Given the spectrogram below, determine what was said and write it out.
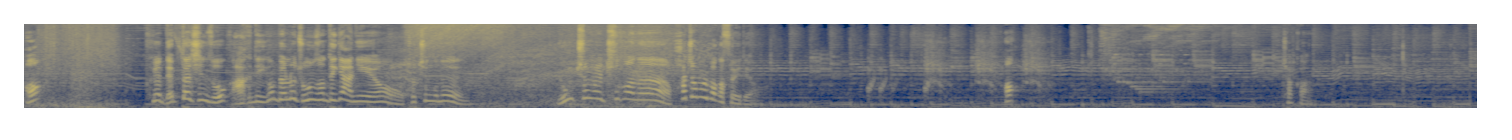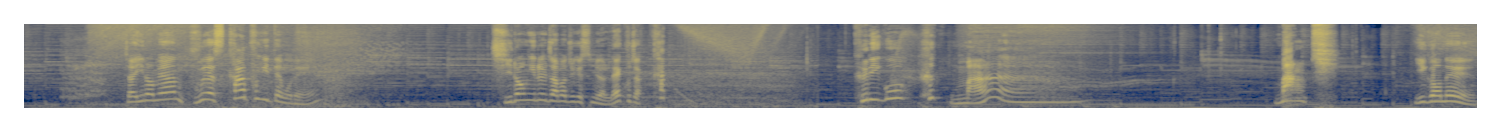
어? 그냥 냅다 신속? 아 근데 이건 별로 좋은 선택이 아니에요. 저 친구는 용충을 추거나 화점을 박았어야 돼요. 어? 잠깐 자 이러면 9의 스카프기 때문에 지렁이를 잡아주겠습니다. 레쿠자 컷 그리고 흑망 망키! 이거는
